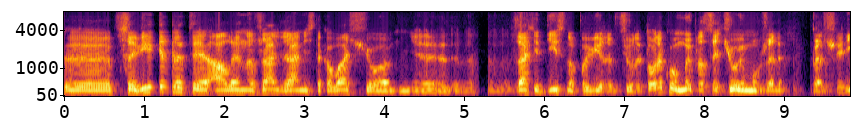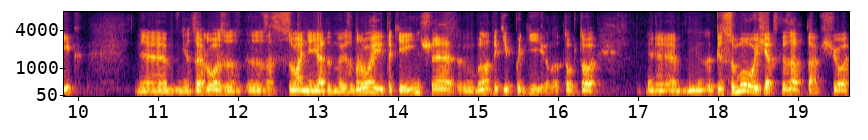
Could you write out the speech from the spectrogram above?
е, в це вірити, але на жаль, реальність такова, що е, Захід дійсно повірив в цю риторику. Ми про це чуємо вже не перший рік. Е, Загроза застосування ядерної зброї, таке інше, воно таки подіяло. Тобто, підсумовуючи, я б сказав так, що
